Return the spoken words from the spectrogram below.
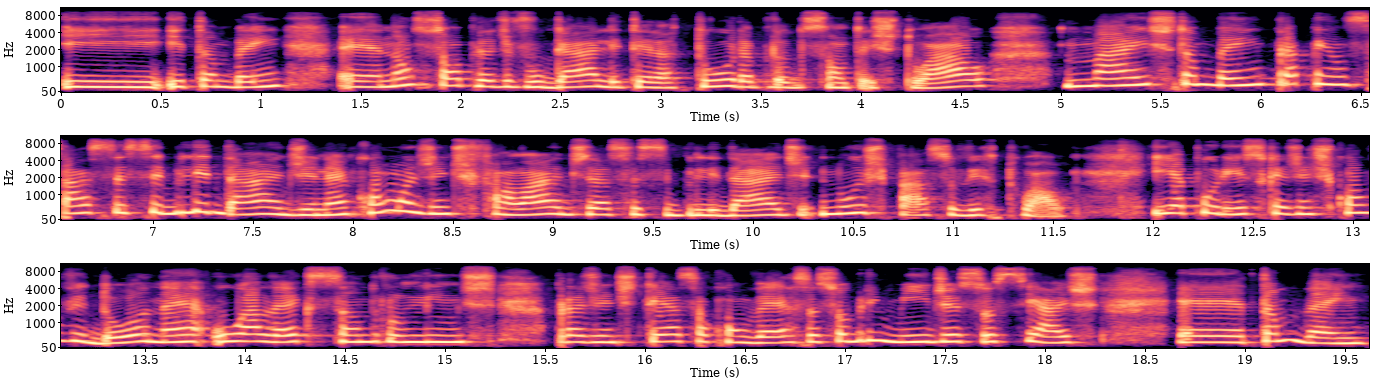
E, e também é, não só para divulgar literatura, produção textual, mas também para pensar acessibilidade, né? Como a gente falar de acessibilidade no espaço virtual. E é por isso que a gente convidou, né, o Alexandro Lins para a gente ter essa conversa sobre mídias sociais é, também,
